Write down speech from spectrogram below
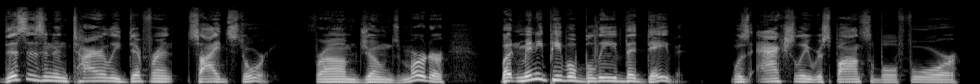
this is an entirely different side story from Joan's murder, but many people believe that David was actually responsible for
